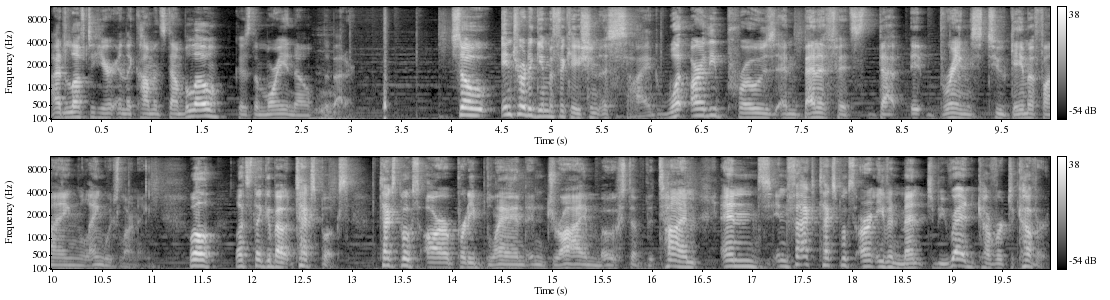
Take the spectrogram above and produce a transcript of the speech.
I'd love to hear in the comments down below, because the more you know, the better. So, intro to gamification aside, what are the pros and benefits that it brings to gamifying language learning? Well, let's think about textbooks. Textbooks are pretty bland and dry most of the time, and in fact, textbooks aren't even meant to be read cover to cover.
